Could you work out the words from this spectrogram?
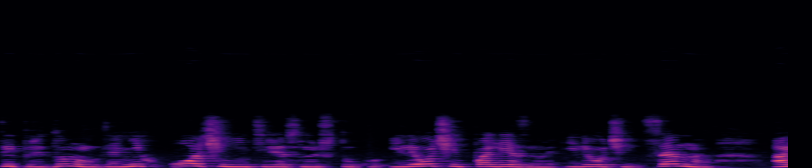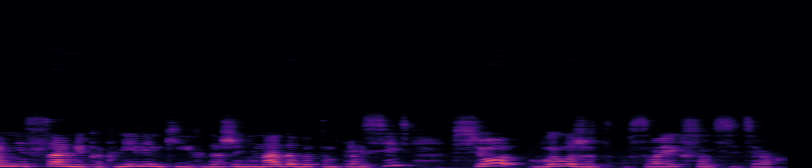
ты придумал для них очень интересную штуку, или очень полезную, или очень ценную, они сами, как миленькие, их даже не надо об этом просить, все выложат в своих соцсетях.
